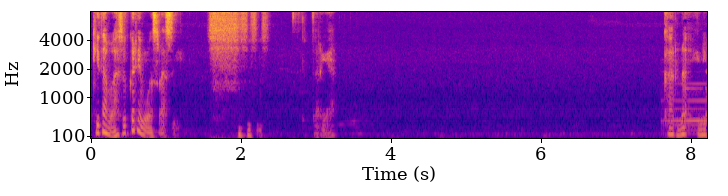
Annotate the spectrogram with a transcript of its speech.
Kita masuk ke demonstrasi. Bentar ya. Karena ini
